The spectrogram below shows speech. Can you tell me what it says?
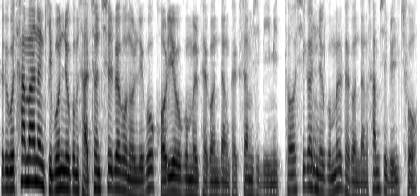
그리고 4만원 기본 요금 4,700원 올리고 거리 요금을 100원당 132m, 시간 요금을 100원당 31초.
